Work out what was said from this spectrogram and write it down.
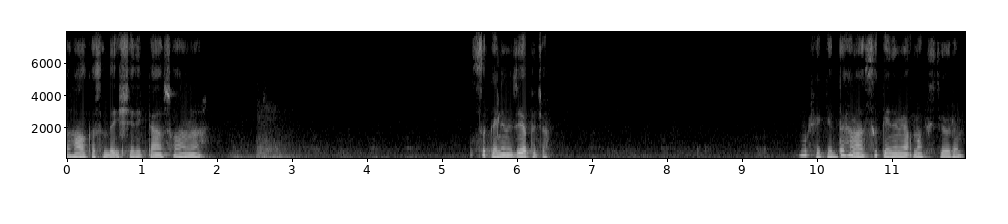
Son halkasında işledikten sonra sık iğnemizi yapacağım. Bu şekilde hemen sık iğnemi yapmak istiyorum.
